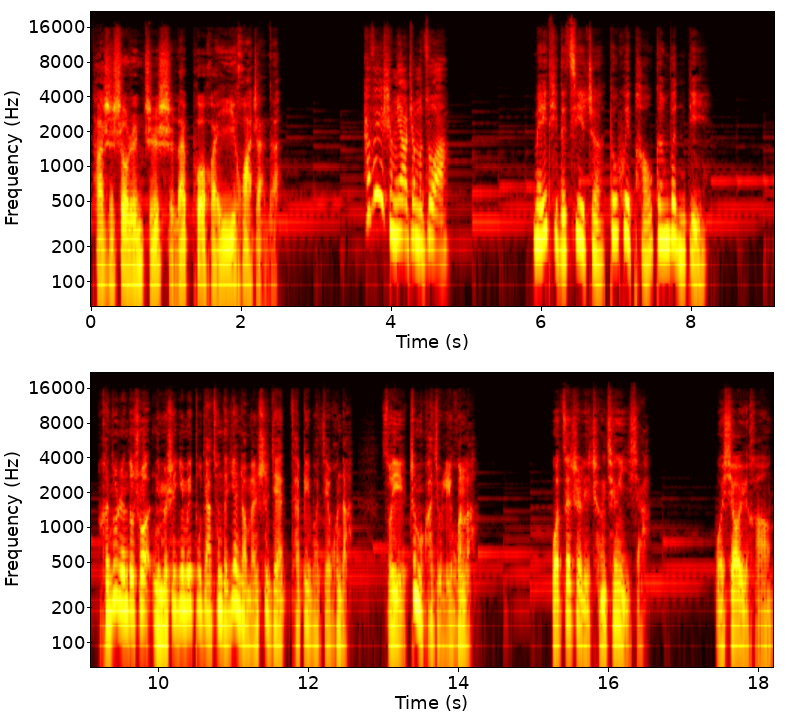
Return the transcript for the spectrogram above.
她是受人指使来破坏一一画展的。她为什么要这么做？媒体的记者都会刨根问底，很多人都说你们是因为度假村的艳照门事件才被迫结婚的，所以这么快就离婚了。我在这里澄清一下，我肖宇航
